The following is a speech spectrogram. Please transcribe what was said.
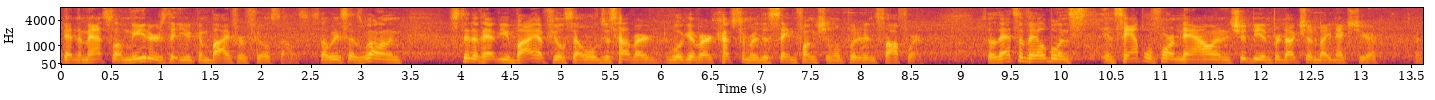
than the mass flow meters that you can buy for fuel cells. So we says, well, instead of have you buy a fuel cell, we'll just have our, we'll give our customer the same function, we'll put it in software. So that's available in, in sample form now and it should be in production by next year. So.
